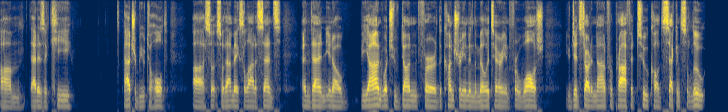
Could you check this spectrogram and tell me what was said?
um, that is a key attribute to hold. Uh, so so that makes a lot of sense. And then you know beyond what you've done for the country and in the military and for Walsh, you did start a non for profit too called Second Salute,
